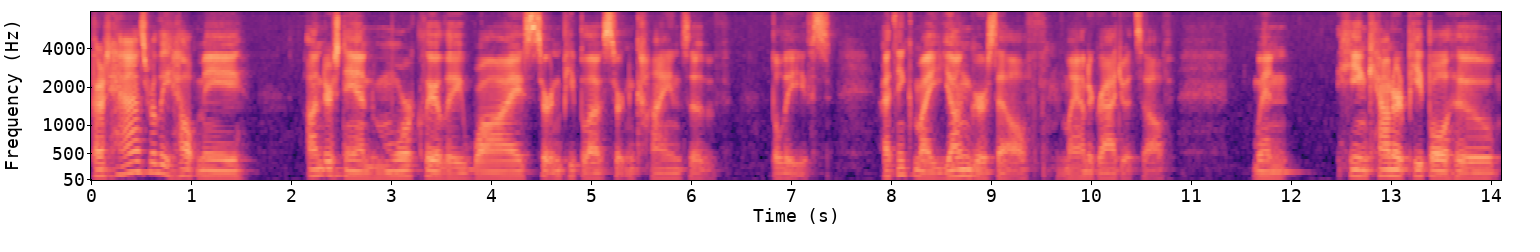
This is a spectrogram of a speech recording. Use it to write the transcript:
but it has really helped me understand more clearly why certain people have certain kinds of beliefs. I think my younger self, my undergraduate self, when he encountered people who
